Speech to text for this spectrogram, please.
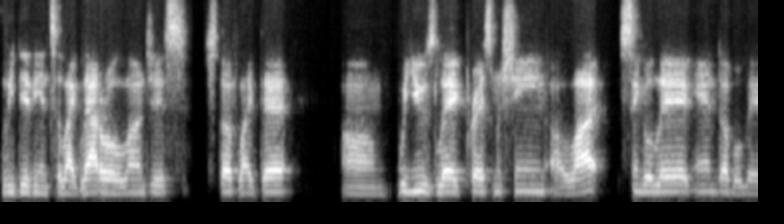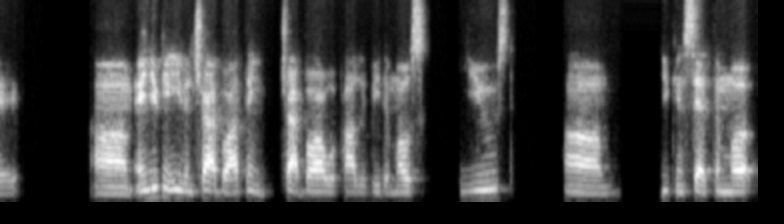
we divvy into like lateral lunges, stuff like that. Um, we use leg press machine a lot, single leg and double leg. Um, and you can even trap bar. I think trap bar will probably be the most used. Um, you can set them up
